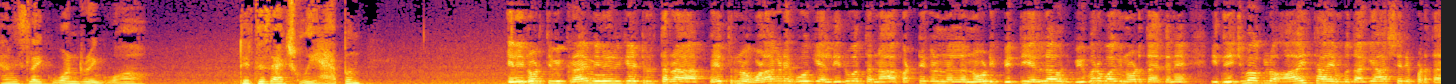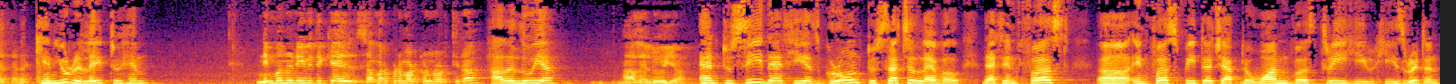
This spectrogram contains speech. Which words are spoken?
And he's like wondering, wow, did this actually happen? ಇಲ್ಲಿ ನೋಡ್ತೀವಿ ಕ್ರೈಮ್ ಇನ್ವೆಸ್ಟಿಗೇಟರ್ ತರ ಪೇತ್ರನ ಒಳಗಡೆ ಹೋಗಿ ಅಲ್ಲಿರುವಂತ ನಾ ಬಟ್ಟೆಗಳನ್ನೆಲ್ಲ ನೋಡಿ ಬಿದ್ದು ಎಲ್ಲ ಒಂದು ವಿವರವಾಗಿ ನೋಡ್ತಾ ಇದ್ದಾನೆ ಇದು ನಿಜವಾಗ್ಲೂ ಆಯ್ತಾ ಎಂಬುದಾಗಿ ಆಶ್ಚರ್ಯ ಪಡ್ತಾ ಇದ್ದಾನೆ Can you relate to him? ನಿಮ್ಮನ್ನು ನೀವು ಇದಕ್ಕೆ ಸಮರ್ಪಣೆ ಮಾಡ್ಕೊಂಡು ನೋಡ್ತೀರಾ Hallelujah. ಹಾಲೆಲೂಯ And to see that he has grown to such a level that in first uh, in First Peter chapter one verse three he he's written,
